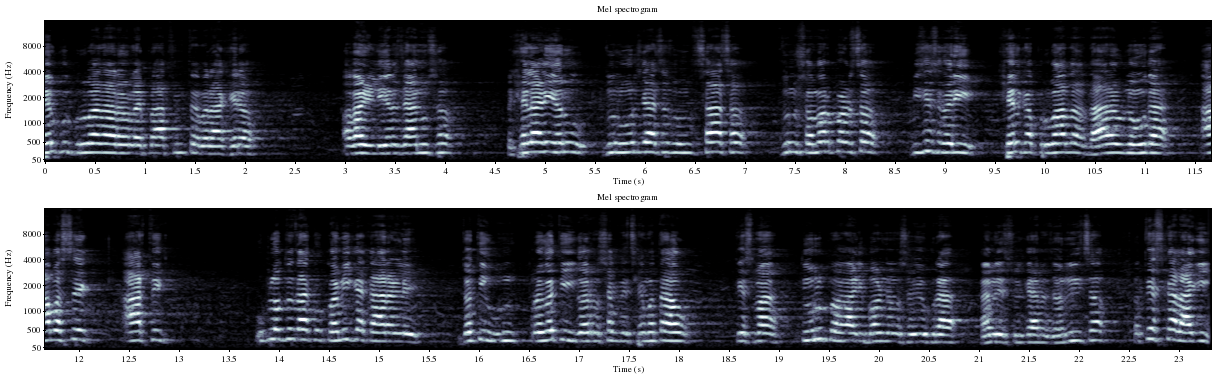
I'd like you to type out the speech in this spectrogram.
खेलकुद पूर्वाधारहरूलाई प्राथमिकतामा राखेर अगाडि लिएर जानु छ र खेलाडीहरू जुन ऊर्जा छ जुन उत्साह छ जुन समर्पण छ विशेष गरी खेलका पूर्वाधारहरू नहुँदा आवश्यक आर्थिक उपलब्धताको कमीका कारणले जति उन प्रगति गर्न सक्ने क्षमता हो त्यसमा त्यो रूपमा अगाडि बढ्न नसकेको कुरा हामीले स्वीकार्न जरुरी छ र त्यसका लागि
